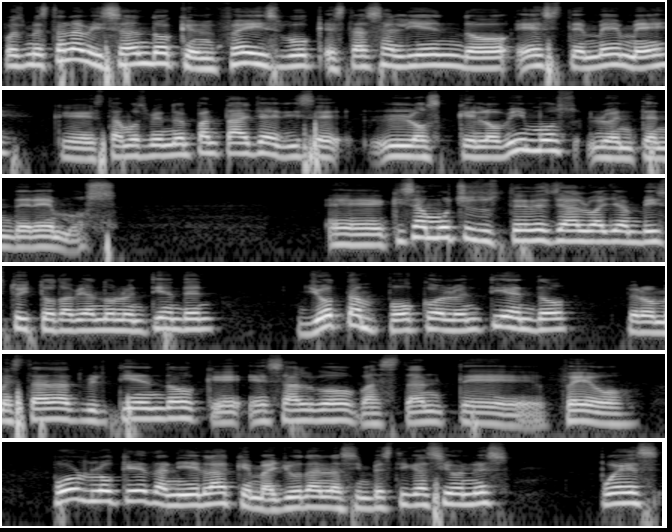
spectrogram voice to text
pues me están avisando que en Facebook está saliendo este meme que estamos viendo en pantalla y dice, los que lo vimos lo entenderemos. Eh, quizá muchos de ustedes ya lo hayan visto y todavía no lo entienden. Yo tampoco lo entiendo, pero me están advirtiendo que es algo bastante feo. Por lo que Daniela, que me ayuda en las investigaciones, pues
